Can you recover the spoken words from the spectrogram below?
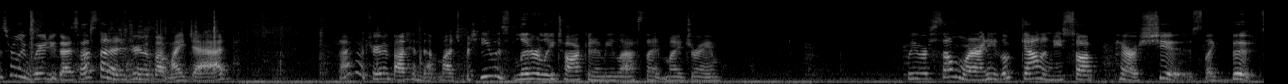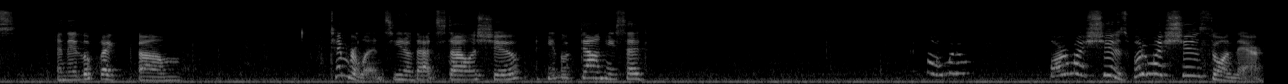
It's weird, you guys. Last night I had a dream about my dad. I don't dream about him that much, but he was literally talking to me last night in my dream. We were somewhere and he looked down and he saw a pair of shoes, like boots. And they looked like um, Timberlands, you know, that stylish shoe. He looked down and he said, Oh, what are my shoes? What are my shoes doing there?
